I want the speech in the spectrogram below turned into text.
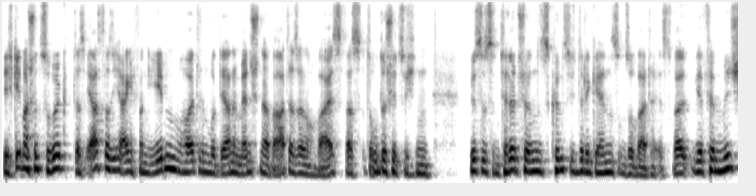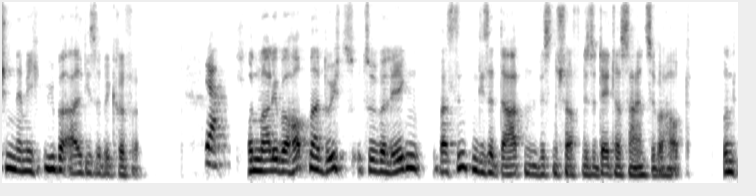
ich gehe mal schon zurück. Das erste, was ich eigentlich von jedem heute modernen Menschen erwarte, dass er noch weiß, was der Unterschied zwischen Business Intelligence, Künstliche Intelligenz und so weiter ist. Weil wir vermischen nämlich überall diese Begriffe. Ja. Und mal überhaupt mal durch zu, zu überlegen, was sind denn diese Datenwissenschaften, diese Data Science überhaupt? Und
